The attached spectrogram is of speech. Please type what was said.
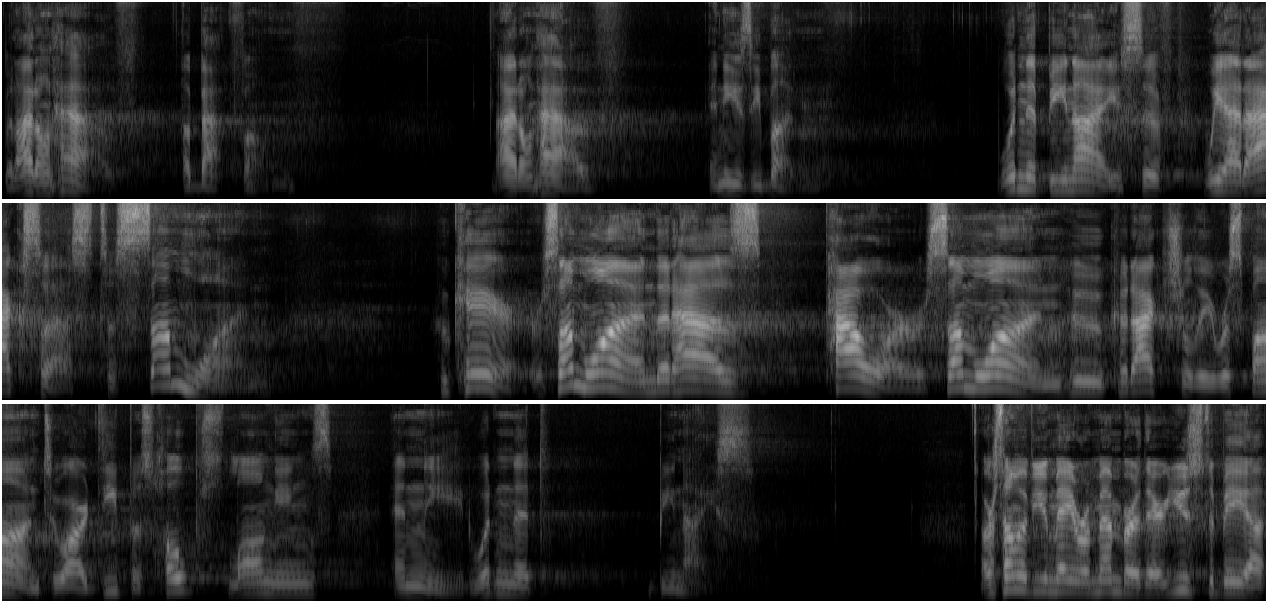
But I don't have a bat phone. I don't have an easy button. Wouldn't it be nice if we had access to someone who cares, someone that has power, someone who could actually respond to our deepest hopes, longings, and need? Wouldn't it be nice? Or some of you may remember there used to be a,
